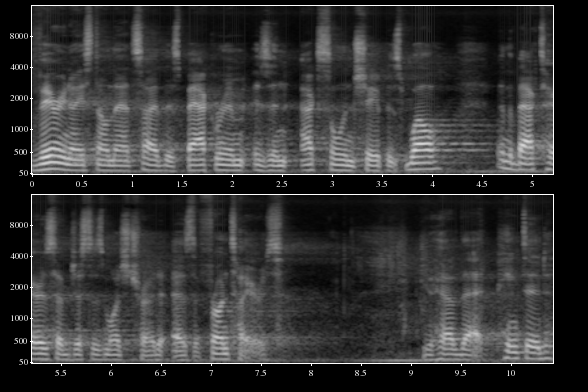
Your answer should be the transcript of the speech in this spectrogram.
Very nice down that side. This back rim is in excellent shape as well. And the back tires have just as much tread as the front tires. You have that painted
